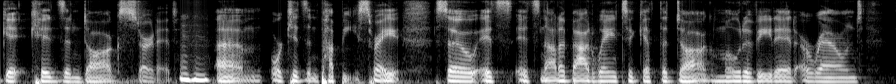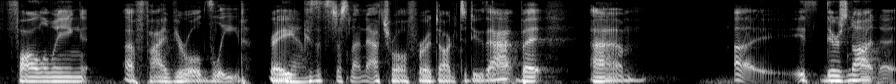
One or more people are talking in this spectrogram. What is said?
get kids and dogs started Mm-hmm. um, or kids and puppies right so it's it's not a bad way to get the dog motivated around following a five year old's lead right Yeah. because it's just not natural for a dog to do that but um, uh, it's there's not a,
